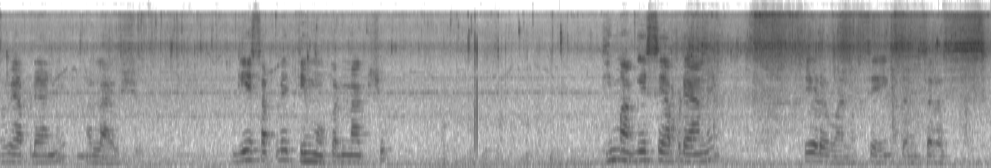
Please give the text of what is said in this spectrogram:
હવે આપણે આને હલાવીશું. ગેસ આપણે ધીમો કરી નાખીશું. ધીમા ગેસે આપણે આને તેડવાનું છે. એકદમ સરસ.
